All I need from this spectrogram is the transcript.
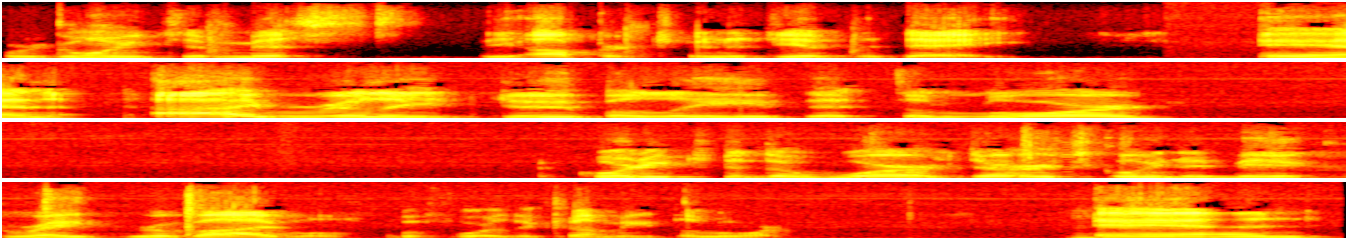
we're going to miss the opportunity of the day. And I really do believe that the Lord, according to the Word, there's going to be a great revival before the coming of the Lord. Mm-hmm. And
